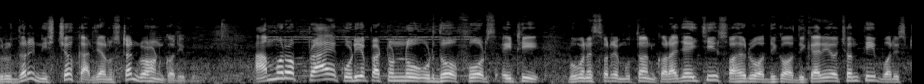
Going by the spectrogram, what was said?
ବିରୁଦ୍ଧରେ ନିଶ୍ଚୟ କାର୍ଯ୍ୟାନୁଷ୍ଠାନ ଗ୍ରହଣ କରିବୁ ଆମର ପ୍ରାୟ କୋଡ଼ିଏ ପ୍ଲାଟୁନ୍ରୁ ଉର୍ଦ୍ଧ୍ୱ ଫୋର୍ସ ଏଇଠି ଭୁବନେଶ୍ୱରରେ ମୁତୟନ କରାଯାଇଛି। ଶହେରୁ ଅଧିକ ଅଧିକାରୀ ଅଛନ୍ତି ବରିଷ୍ଠ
